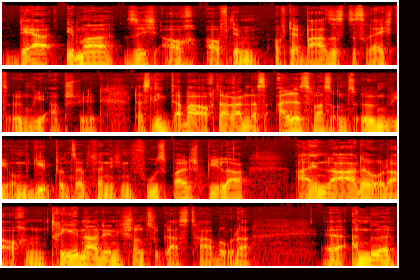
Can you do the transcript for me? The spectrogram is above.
der immer sich auch auf, dem, auf der Basis des Rechts irgendwie abspielt. Das liegt aber auch daran, dass alles, was uns irgendwie umgibt, und selbst wenn ich einen Fußballspieler einlade oder auch einen Trainer, den ich schon zu Gast habe, oder äh, andere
